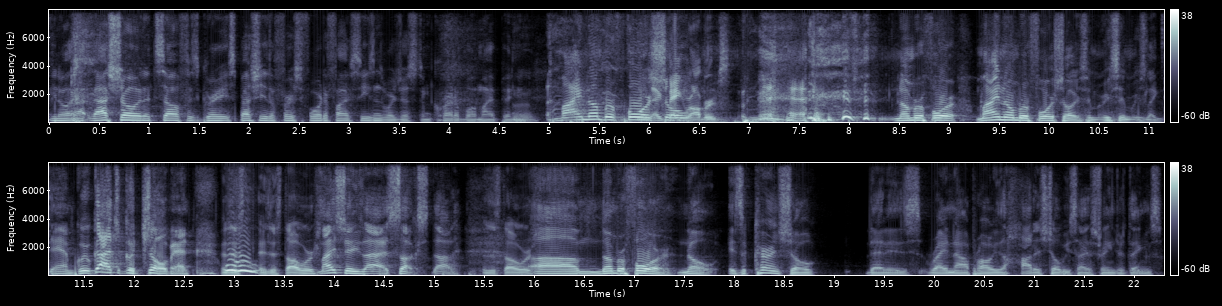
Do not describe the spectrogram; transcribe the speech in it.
you know that, that show in itself is great. Especially the first four to five seasons were just incredible in my opinion. My number four Like show. bank robbers. Number four. My number four show is Maurice. He's like, damn, good. God, it's a good show, man. Is it, is it Star Wars? My show's ah, it sucks. Dale. is it Star Wars? Um, number four, no, is a current show that is right now probably the hottest show besides Stranger Things.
